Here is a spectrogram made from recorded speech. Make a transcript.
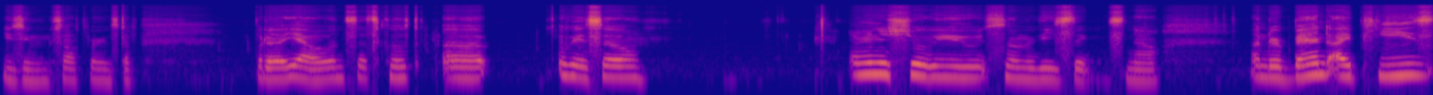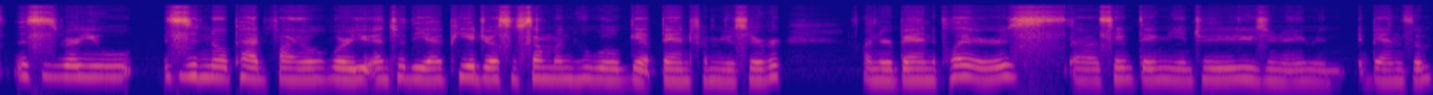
using software and stuff. But uh, yeah, once that's closed, uh, okay, so I'm going to show you some of these things. Now, under banned IPs, this is where you this is a notepad file where you enter the IP address of someone who will get banned from your server. Under banned players, uh, same thing, you enter your username and it bans them.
